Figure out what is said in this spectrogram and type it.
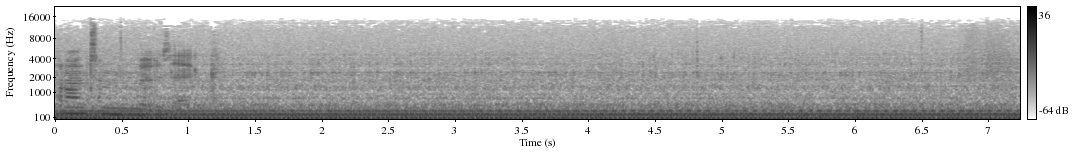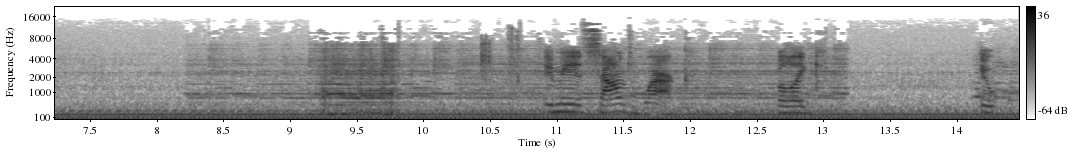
Put on some music. I mean, it sounds whack, but like, it, it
